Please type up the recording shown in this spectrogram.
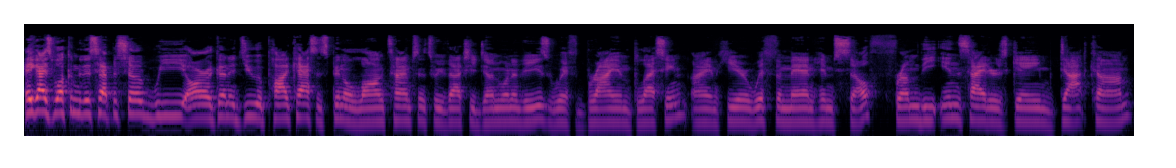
Hey guys, welcome to this episode. We are going to do a podcast. It's been a long time since we've actually done one of these with Brian Blessing. I am here with the man himself from the insidersgame.com.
